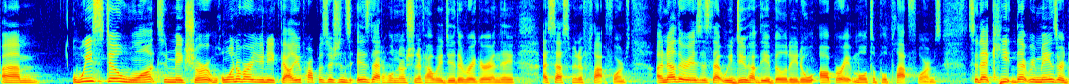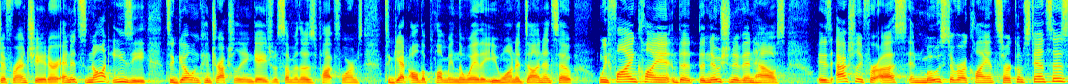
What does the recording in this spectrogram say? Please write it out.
Um, we still want to make sure one of our unique value propositions is that whole notion of how we do the rigor and the assessment of platforms. Another is, is that we do have the ability to operate multiple platforms. So that, key, that remains our differentiator. And it's not easy to go and contractually engage with some of those platforms to get all the plumbing the way that you want it done. And so we find client, the, the notion of in-house is actually for us in most of our client circumstances,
